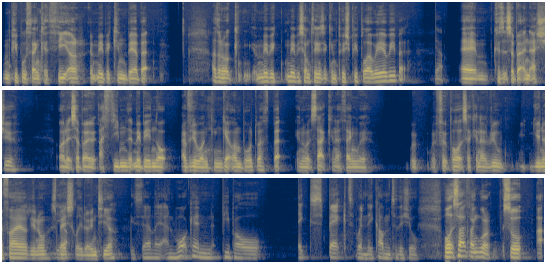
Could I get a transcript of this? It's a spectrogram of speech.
when people think of theatre, it maybe can be a bit. I don't know. Maybe maybe sometimes it can push people away a wee bit Yeah. Um, because it's about an issue or it's about a theme that maybe not everyone can get on board with. But you know, it's that kind of thing with with, with football. It's a kind of real unifier, you know, especially around here. Certainly. And what can people expect when they come to the show? Well, it's that thing where so I,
